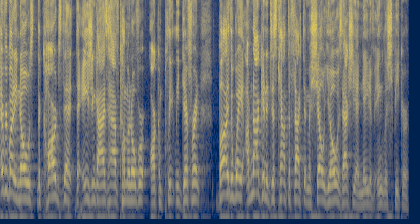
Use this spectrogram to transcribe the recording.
everybody knows the cards that the Asian guys have coming over are completely different. By the way, I'm not going to discount the fact that Michelle Yeoh is actually a native English speaker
